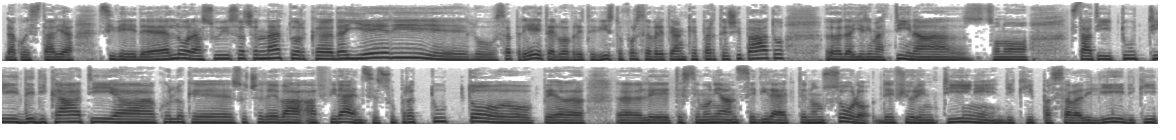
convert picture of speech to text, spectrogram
da quest'aria si vede. E allora sui social network da ieri, eh, lo saprete, lo avrete visto, forse avrete anche partecipato, eh, da ieri mattina sono stati tutti dedicati a quello che succedeva a Firenze, soprattutto per eh, le testimonianze dirette, non solo dei fiorentini, di chi passava di lì, di chi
